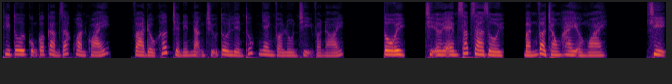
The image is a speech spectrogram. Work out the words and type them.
thì tôi cũng có cảm giác khoan khoái, và đầu khớp trở nên nặng chịu tôi liền thúc nhanh vào lồn chị và nói, tôi, chị ơi, em sắp ra rồi bắn vào trong hay ở ngoài. Chị,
